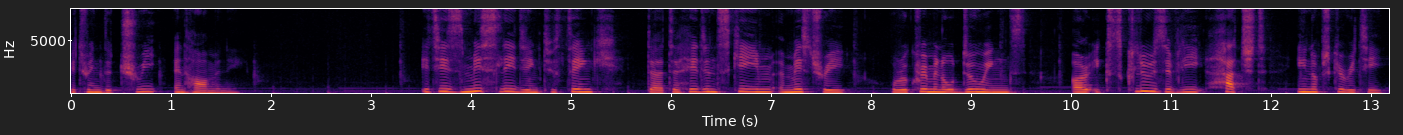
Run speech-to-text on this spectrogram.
between the tree and harmony. It is misleading to think that a hidden scheme, a mystery, or a criminal doings are exclusively hatched in obscurity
